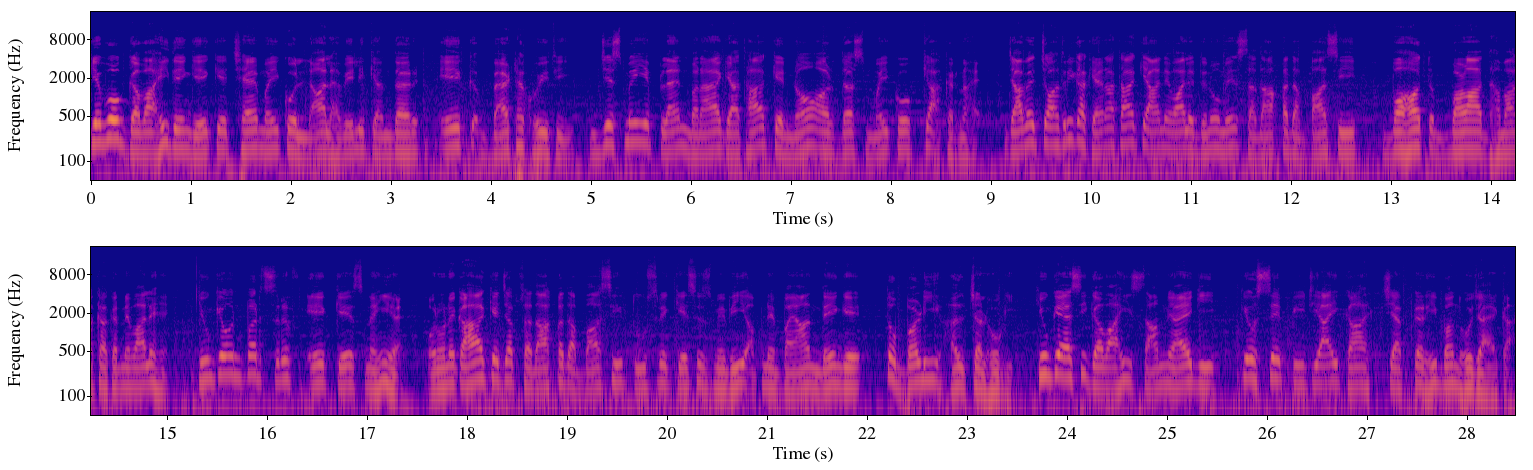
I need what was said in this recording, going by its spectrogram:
कि वो गवाही देंगे कि 6 मई को लाल हवेली के अंदर एक बैठक हुई थी, जिसमें ये प्लान बनाया गया था कि 9 और 10 मई को क्या करना है। जावेद चौधरी का कहना था कि आने वाले दिनों में सदाकत अब्बासी बहुत बड़ा धमाका करने वाले हैं, क्योंकि उन पर सिर्फ़ एक केस नहीं है। उन्होंने कहा कि जब सदाकत अब्बासी दूसरे केसेस में भी अपने बयान देंगे तो बड़ी हलचल होगी, क्योंकि ऐसी गवाही सामने आएगी कि उससे पीटीआई का चैप्टर ही बंद हो जाएगा।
